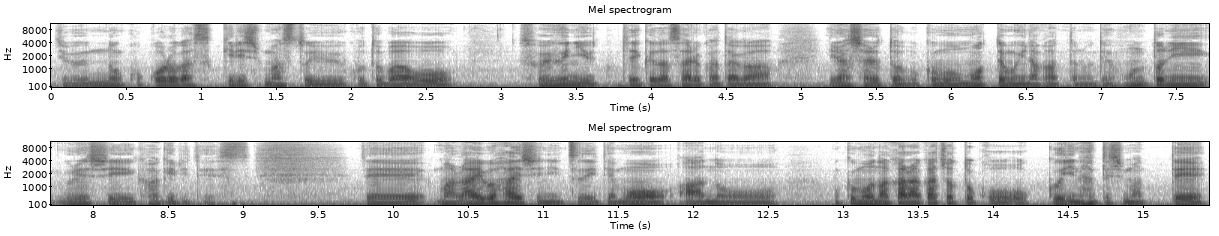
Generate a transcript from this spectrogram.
自分の心がすっきりしますという言葉をそういうふうに言ってくださる方がいらっしゃると僕も思ってもいなかったので本当に嬉しい限りです。で、まあ、ライブ配信についてもあの僕もなかなかちょっとこう億劫になってしまって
